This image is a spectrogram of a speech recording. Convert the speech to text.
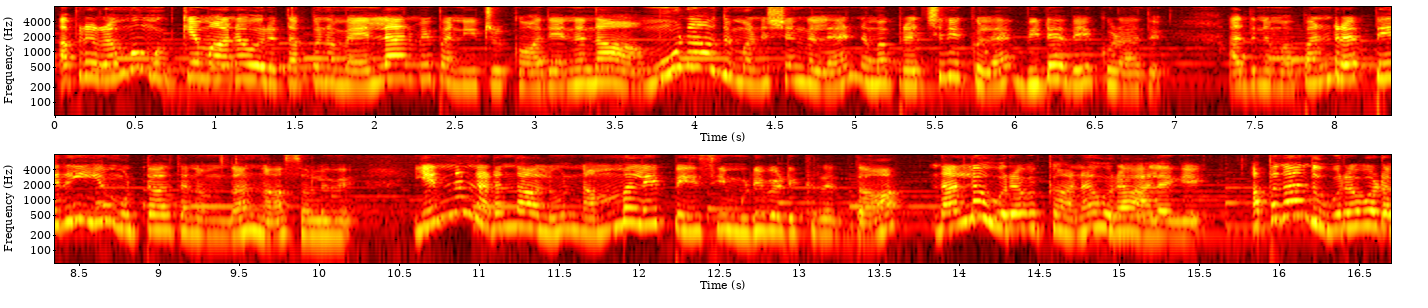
அப்புறம் ரொம்ப முக்கியமான ஒரு தப்பு நம்ம எல்லாருமே பண்ணிட்டு இருக்கோம். அது என்னன்னா மூணாவது மனுஷங்களை நம்ம பிரச்சனைக்குள்ள விடவே கூடாது. அது நம்ம பண்ற பெரிய முட்டாள்தனம் தான் நான் சொல்லுவேன். என்ன நடந்தாலும் நம்மளே பேசி முடிவெடுக்கிறது தான் நல்ல உறவுக்கான ஒரு அழகே. அப்பதான் அந்த உறவோட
